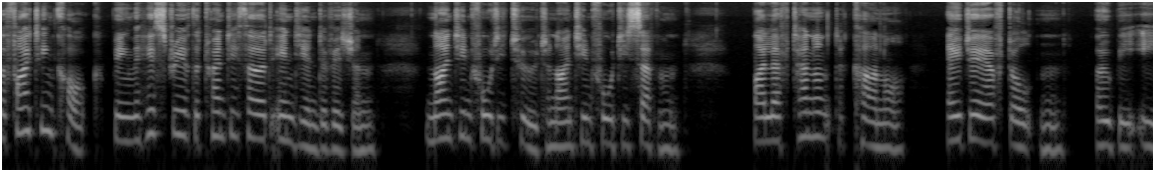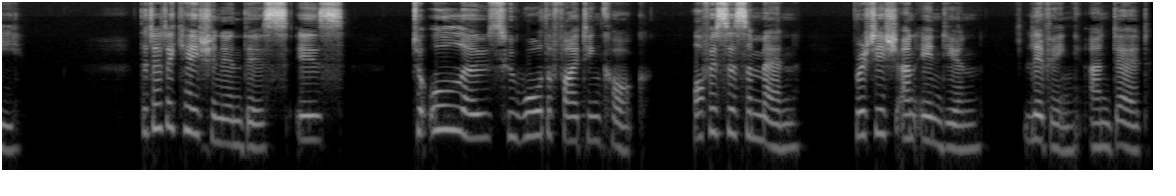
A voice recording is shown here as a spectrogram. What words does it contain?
The Fighting Cock, being the history of the 23rd Indian Division 1942 to 1947 by Lieutenant Colonel A.J.F. Doulton, OBE. The dedication in this is to all those who wore the fighting cock, officers and men, British and Indian, living and dead.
